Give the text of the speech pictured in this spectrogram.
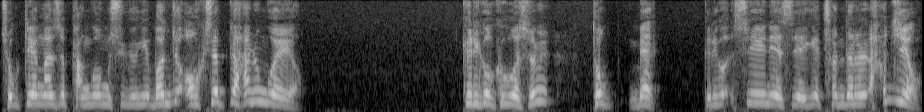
족대형 한수 방광 수경이 먼저 억셉트 하는 거예요. 그리고 그것을 독맥, 그리고 CNS에게 전달을 하지요.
